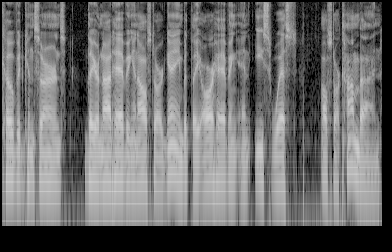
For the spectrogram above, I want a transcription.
COVID concerns. They are not having an All Star game, but they are having an East West All Star Combine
